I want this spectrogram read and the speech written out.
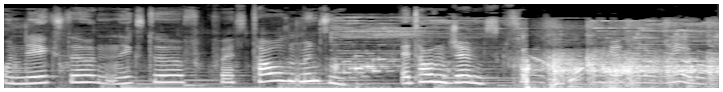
Und nächste, nächste Quest, 1000 Münzen. Äh, 1000 Gems. Krass. Kann jetzt wieder Megabox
